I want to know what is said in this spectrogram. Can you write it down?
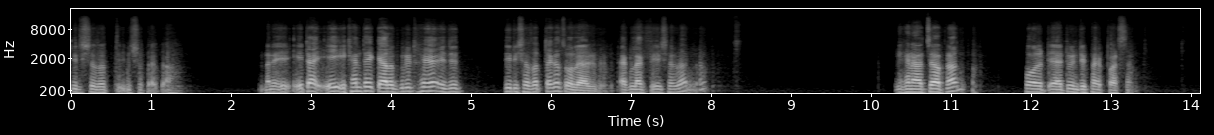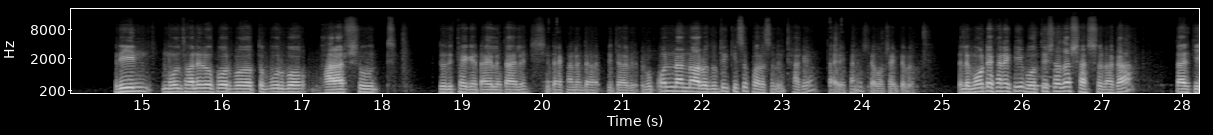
তিরিশ হাজার তিনশো টাকা। মানে এটা এই এখান থেকে ক্যালকুলেট হয়ে এই যে তিরিশ হাজার টাকা চলে আসবে। এক লাখ তিরিশ হাজার এখানে আছে আপনার টোয়েন্টি ফাইভ পার্সেন্ট ঋণ মূলধনের উপর প্রদত্ত পূর্ব ভাড়ার সুদ যদি থেকে তাহলে তাহলে সেটা এখানে দিতে হবে এবং অন্যান্য আরও যদি কিছু খরচ থাকে তাই এখানে সে বসাইতে হবে। তাহলে মোট এখানে কি বত্রিশ হাজার সাতশো টাকা তার কি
